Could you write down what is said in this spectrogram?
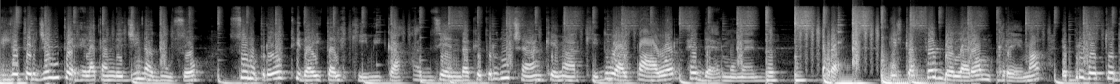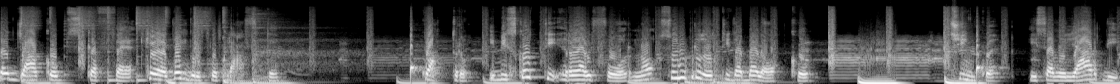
Il detergente e la candeggina d'uso sono prodotti da Italchimica, azienda che produce anche i marchi Dual Power e Dermomed. 3. Il caffè Bellarom Crema è prodotto da Jacobs Caffè, che è del gruppo Kraft. 4. I biscotti Real Forno sono prodotti da Balocco. 5. I savoiardi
